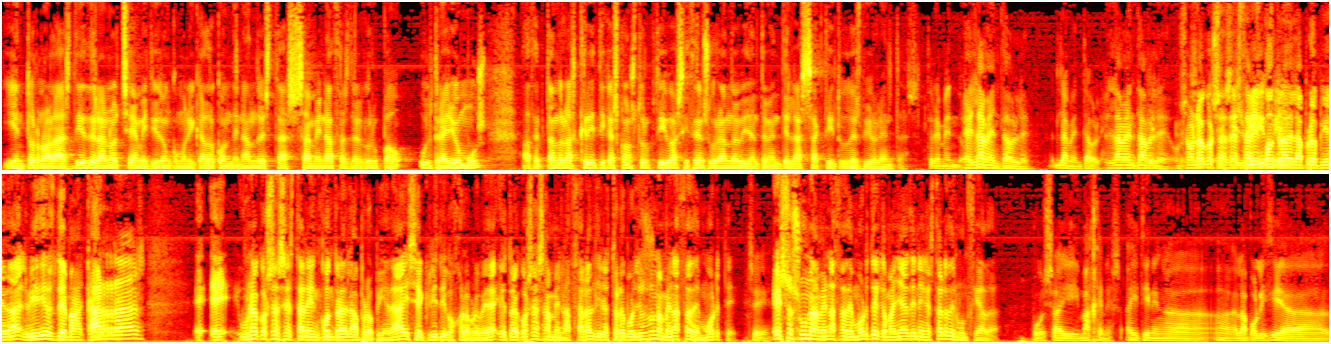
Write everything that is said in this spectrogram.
y en torno a las 10 de la noche ha emitido un comunicado condenando estas amenazas del grupo Ultra Yomus, aceptando las críticas constructivas y censurando evidentemente las actitudes violentas. Tremendo. Es lamentable. Lamentable. Es lamentable. O sea, una cosa es estar en vídeo- contra el- de la propiedad. El vídeo es de macarras. Eh, eh, una cosa es estar en contra de la propiedad y ser críticos con la propiedad y otra cosa es amenazar al director deportivo. Eso es una amenaza de muerte. Sí. Eso es una amenaza de muerte que mañana tiene que estar denunciada. Pues hay imágenes, ahí tienen a, a la policía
